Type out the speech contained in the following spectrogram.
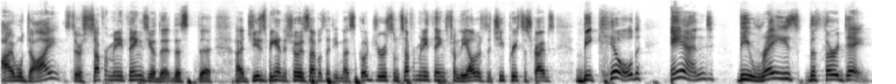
I will die. There suffer many things. You know, the, the, the uh, Jesus began to show his disciples that he must go to Jerusalem, suffer many things from the elders, the chief priests, the scribes, be killed, and be raised the third day.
